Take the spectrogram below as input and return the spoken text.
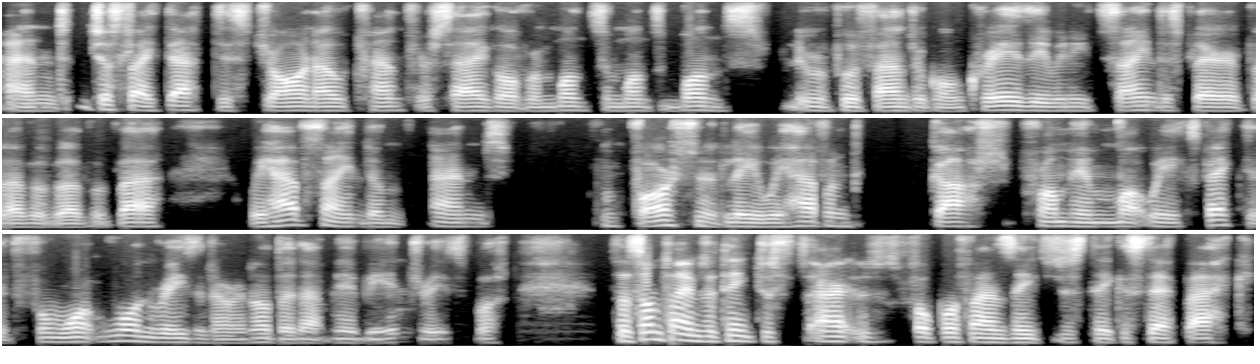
And just like that, this drawn out transfer sag over months and months and months, Liverpool fans are going crazy. We need to sign this player, blah blah blah blah blah. We have signed him, and unfortunately, we haven't got from him what we expected for one, one reason or another. That may be injuries, but so sometimes I think just our football fans need to just take a step back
